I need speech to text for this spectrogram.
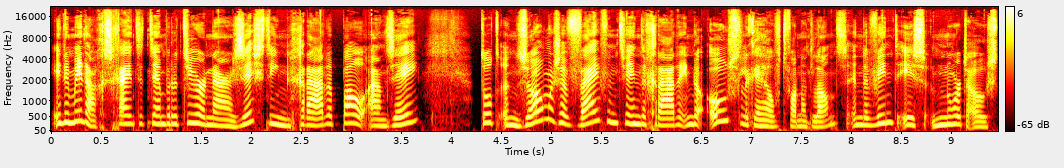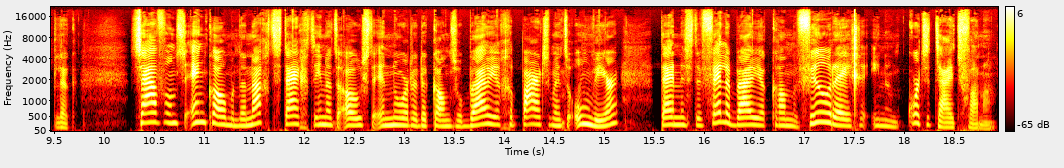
In de middag schijnt de temperatuur naar 16 graden pal aan zee tot een zomerse 25 graden in de oostelijke helft van het land en de wind is noordoostelijk. S'avonds en komende nacht stijgt in het oosten en noorden de kans op buien gepaard met onweer. Tijdens de felle buien kan veel regen in een korte tijd vallen.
